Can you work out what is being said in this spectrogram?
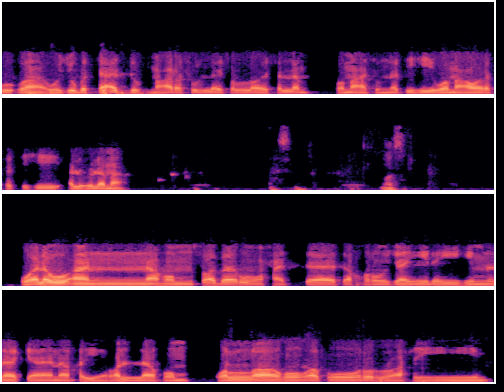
ووجوب التأدب مع رسول الله صلى الله عليه وسلم ومع سنته ومع ورثته العلماء. ولو أنهم صبروا حتى تخرج إليهم لكان خيرا لهم. والله غفور رحيم.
